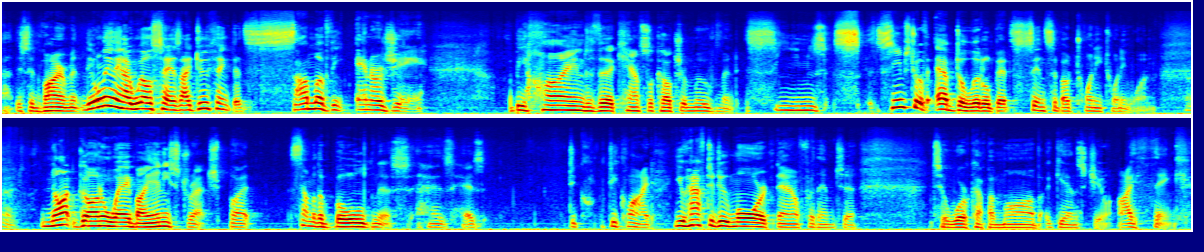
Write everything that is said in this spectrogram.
uh, this environment. The only thing I will say is I do think that some of the energy behind the cancel culture movement seems seems to have ebbed a little bit since about 2021. Right. Not gone away by any stretch, but some of the boldness has has dec- declined. You have to do more now for them to to work up a mob against you. I think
